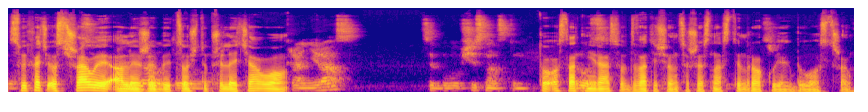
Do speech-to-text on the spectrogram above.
Słychać ostrzały, ale żeby coś tu przyleciało, to ostatni raz w 2016 roku, jak był ostrzał.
